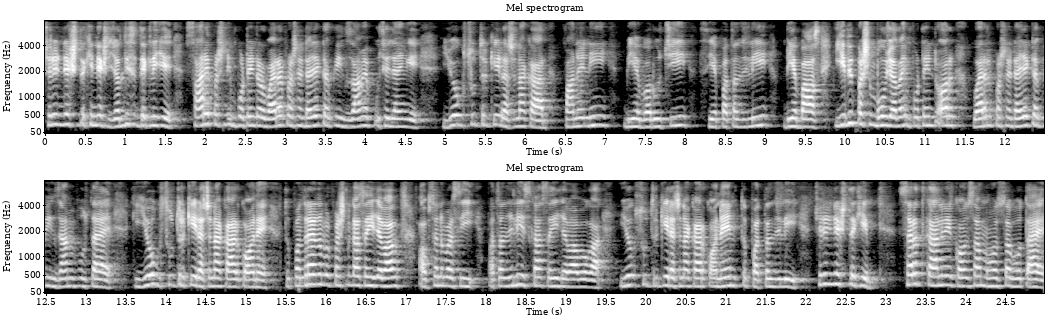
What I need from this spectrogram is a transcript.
चलिए नेक्स्ट देखिए नेक्स्ट जल्दी से देख लीजिए। सारे प्रश्न इंपॉर्टेंट और वायरल प्रश्न डायरेक्ट आपके एग्ज़ाम में पूछे जाएँगे। योग सूत्र के रचनाकार पानिनी बी है बरुचि सी है पतंजलि डी है बास, ये भी प्रश्न बहुत ज़्यादा इंपॉर्टेंट और वायरल प्रश्न डायरेक्ट आपके एग्ज़ाम में पूछता है कि योग सूत्र के रचनाकार कौन है? तो पंद्रह नंबर प्रश्न का सही जवाब ऑप्शन नंबर सी, पतंजलि, इसका सही जवाब होगा। योग सूत्र के रचनाकार कौन है? तो पतंजलि। चलिए नेक्स्ट देखिए शरद काल में कौन सा महोत्सव होता है?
